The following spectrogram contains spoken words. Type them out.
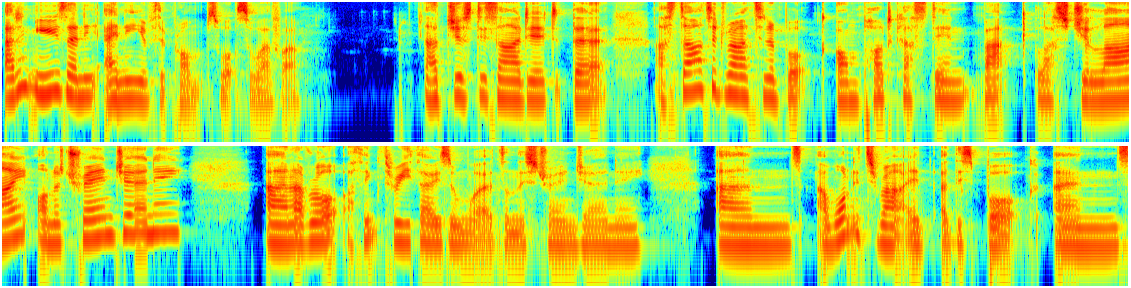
I didn't use any any of the prompts whatsoever. I just decided that I started writing a book on podcasting back last July on a train journey. And I wrote, I think, 3,000 words on this train journey. And I wanted to write a, this book, and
